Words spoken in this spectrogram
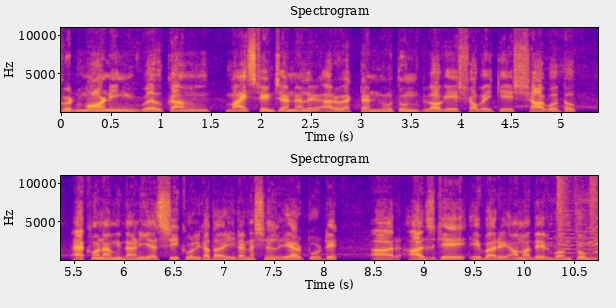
Good morning welcome my street জার্নালের আরও একটা নতুন ব্লগে সবাইকে স্বাগত। এখন আমি দাঁড়িয়ে আছি কলকাতা ইন্টারন্যাশনাল এয়ারপোর্টে। আর আজকে এবারে আমাদের গন্তব্য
